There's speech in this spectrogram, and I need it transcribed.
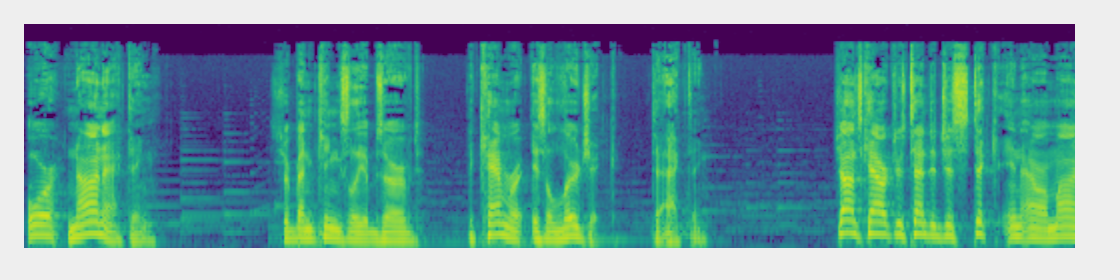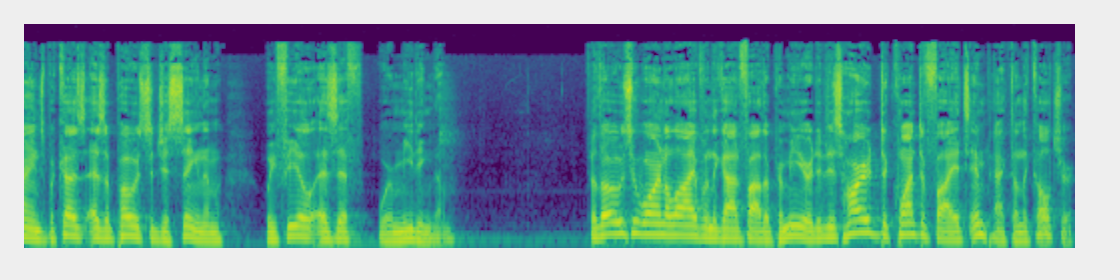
or non acting. Sir Ben Kingsley observed, the camera is allergic to acting. John's characters tend to just stick in our minds because, as opposed to just seeing them, we feel as if we're meeting them. For those who weren't alive when The Godfather premiered, it is hard to quantify its impact on the culture.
